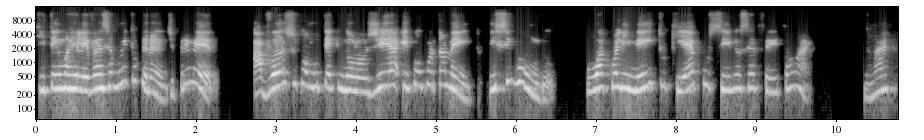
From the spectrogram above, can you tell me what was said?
que têm uma relevância muito grande. Primeiro, avanço como tecnologia e comportamento. E segundo, o acolhimento que é possível ser feito online. Não é?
